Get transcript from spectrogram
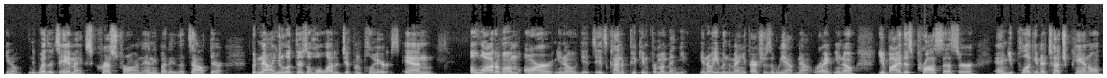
You know, whether it's AMX, Crestron, anybody that's out there. But now you look, there's a whole lot of different players, and a lot of them are, you know, it's, it's kind of picking from a menu. You know, even the manufacturers that we have now, right? You know, you buy this processor and you plug in a touch panel,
